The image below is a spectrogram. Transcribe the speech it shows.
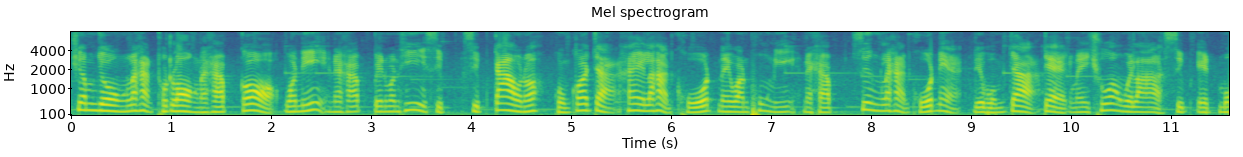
เชื่อมโยงรหัสทดลองนะครับ ก็วันนี้นะครับเป็นวันที่ 10 19 เนาะผมก็จะให้รหัสโค้ดในวันพรุ่งนี้นะครับ ซึ่งรหัสโค้ดเนี่ย เดี๋ยวผมจะแจกในช่วงเวลา 11 โม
